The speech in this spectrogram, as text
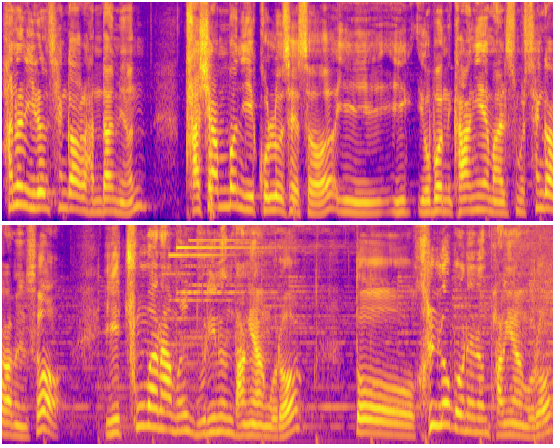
하는 이런 생각을 한다면 다시 한번 이 골로새서 이, 이 이번 강의의 말씀을 생각하면서 이 충만함을 누리는 방향으로 또 흘러보내는 방향으로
